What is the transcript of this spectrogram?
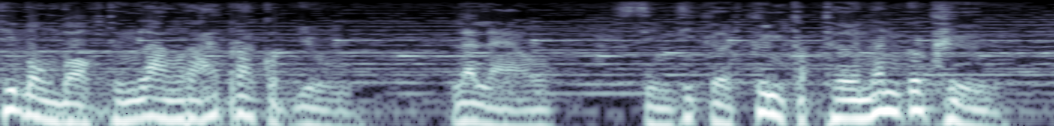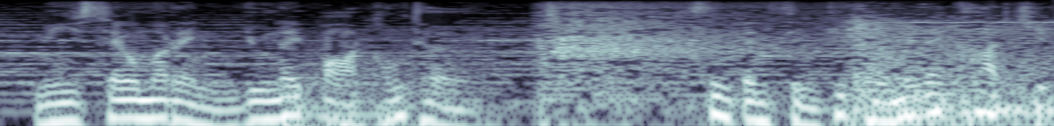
ที่บ่งบอกถึงลางร้ายปรากฏอยู่ และแล้วสิ่งที่เกิดขึ้นกับเธอนั่นก็คือ มีเซลล์มะเร็งอยู่ในปอดของเธอ ซึ่งเป็นสิ่งที่เธอไม่ได้คาดคิด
